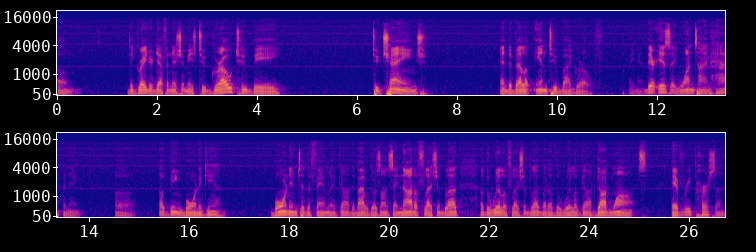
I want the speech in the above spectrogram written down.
um, the greater definition means to grow to be, to change, and develop into by growth. Amen. There is a one time happening uh, of being born again, born into the family of God. The Bible goes on to say, not of flesh and blood, of the will of flesh and blood, but of the will of God. God wants every person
